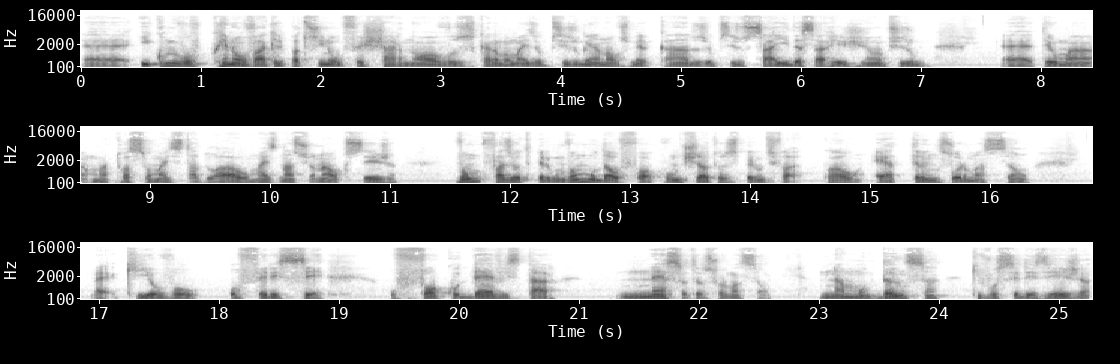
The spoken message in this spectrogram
É, e como eu vou renovar aquele patrocínio ou fechar novos? Caramba, mas eu preciso ganhar novos mercados, eu preciso sair dessa região, eu preciso é, ter uma, uma atuação mais estadual, mais nacional, que seja. Vamos fazer outra pergunta, vamos mudar o foco, vamos tirar todas as perguntas e falar qual é a transformação é, que eu vou oferecer. O foco deve estar nessa transformação, na mudança que você deseja,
